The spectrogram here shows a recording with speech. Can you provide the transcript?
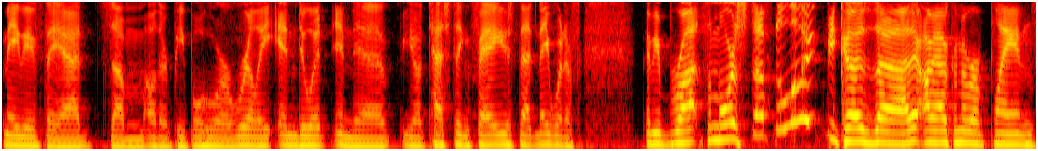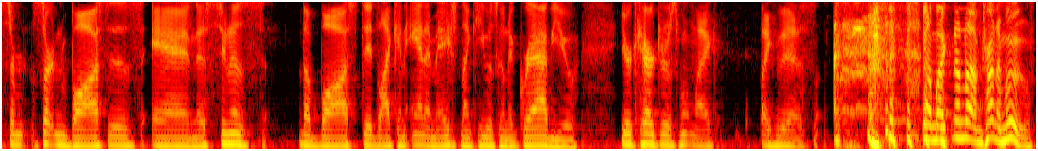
maybe if they had some other people who were really into it in the, you know, testing phase, that they would have maybe brought some more stuff to light because uh, I, mean, I remember playing some certain bosses, and as soon as the boss did like an animation, like he was going to grab you, your characters went like like this. I'm like, no, no, I'm trying to move.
